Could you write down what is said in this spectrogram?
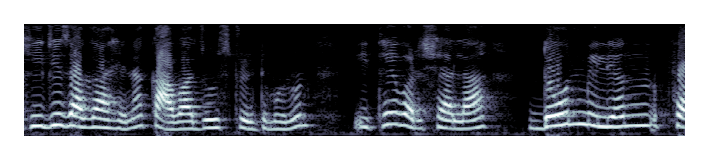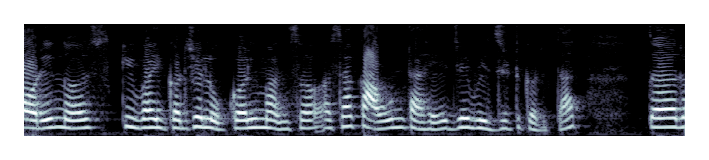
ही जी जागा आहे ना कावाजू स्ट्रीट म्हणून इथे वर्षाला दोन मिलियन फॉरेनर्स किंवा इकडचे लोकल माणसं असा काउंट आहे जे व्हिजिट करतात. तर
